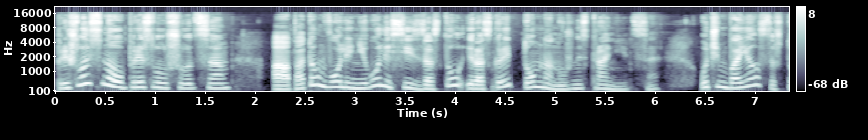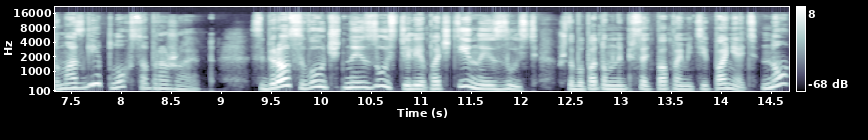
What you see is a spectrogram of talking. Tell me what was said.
Пришлось снова прислушиваться – а потом волей-неволей сесть за стол и раскрыть том на нужной странице. Очень боялся, что мозги плохо соображают. Собирался выучить наизусть или почти наизусть, чтобы потом написать по памяти и понять. Но,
